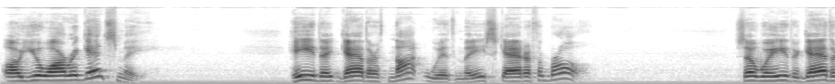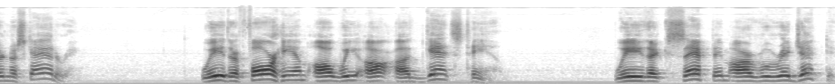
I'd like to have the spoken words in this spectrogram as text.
or you are against me. He that gathereth not with me scattereth abroad. So we're either gathering or scattering. We either for him or we are against him. We either accept him or we reject him.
